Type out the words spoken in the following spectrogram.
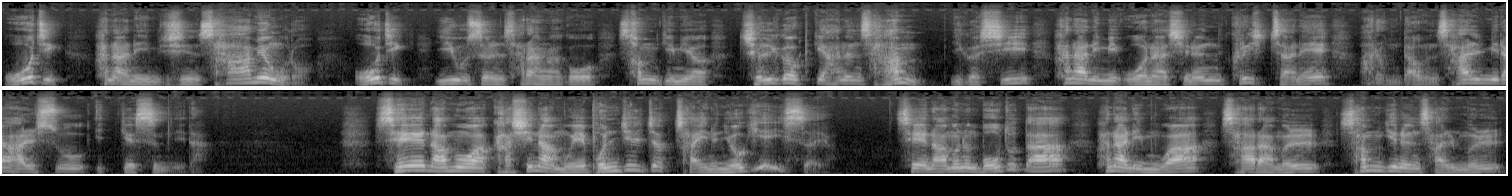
오직 하나님 주신 사명으로 오직 이웃을 사랑하고 섬기며 즐겁게 하는 삶 이것이 하나님이 원하시는 크리스찬의 아름다운 삶이라 할 수 있겠습니다. 새 나무와 가시나무의 본질적 차이는 여기에 있어요. 새 나무는 모두 다 하나님과 사람을 섬기는 삶을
